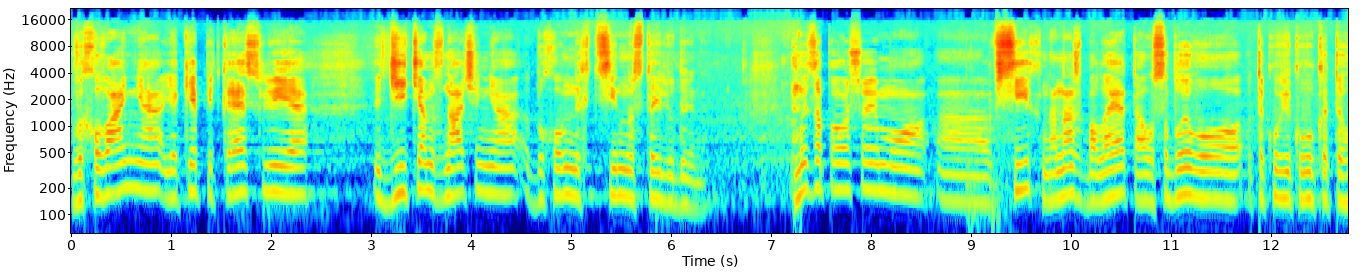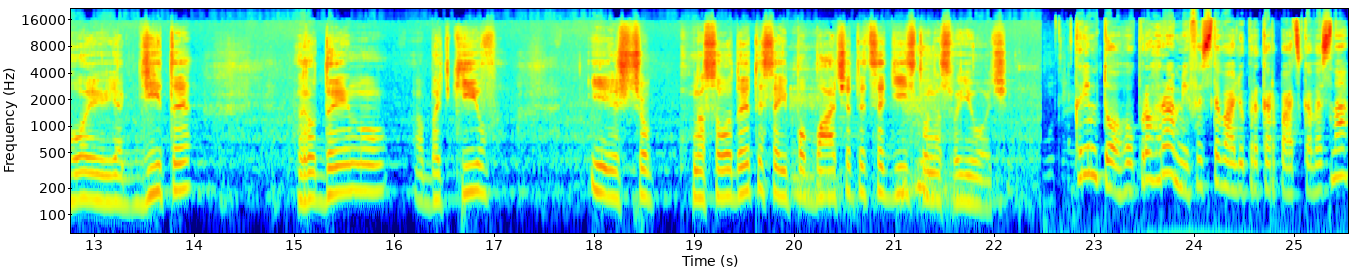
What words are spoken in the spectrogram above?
Виховання, яке підкреслює дітям значення духовних цінностей людини. Ми запрошуємо е, всіх на наш балет, а особливо таку вікову категорію, як діти, родину, е, батьків, і щоб насолодитися і побачити це дійство на свої очі. Крім того, в програмі фестивалю Прикарпатська весна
